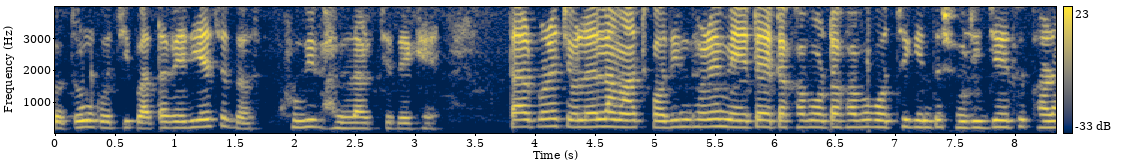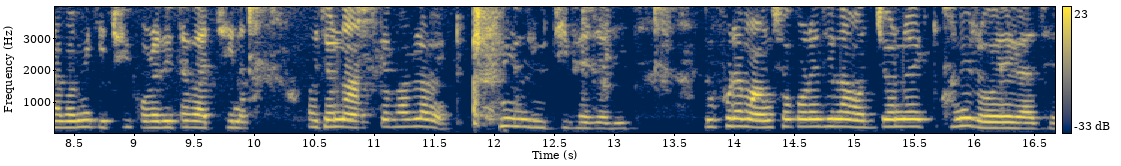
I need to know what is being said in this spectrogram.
নতুন কচি পাতা বেরিয়েছে তো, খুবই ভালো লাগছে দেখে। তারপরে চলে এলাম, আজ কদিন ধরে মেয়েটা এটা খাব, ওটা খাব করছে, কিন্তু শরীর যেহেতু খারাপ, আমি কিছুই করে দিতে পারছি না। ওই জন্য আজকে ভাবলাম একটু লুচি ভেজে দিই। দুপুরে মাংস করেছিলাম, ওর জন্য একটুখানি রয়ে গেছে।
